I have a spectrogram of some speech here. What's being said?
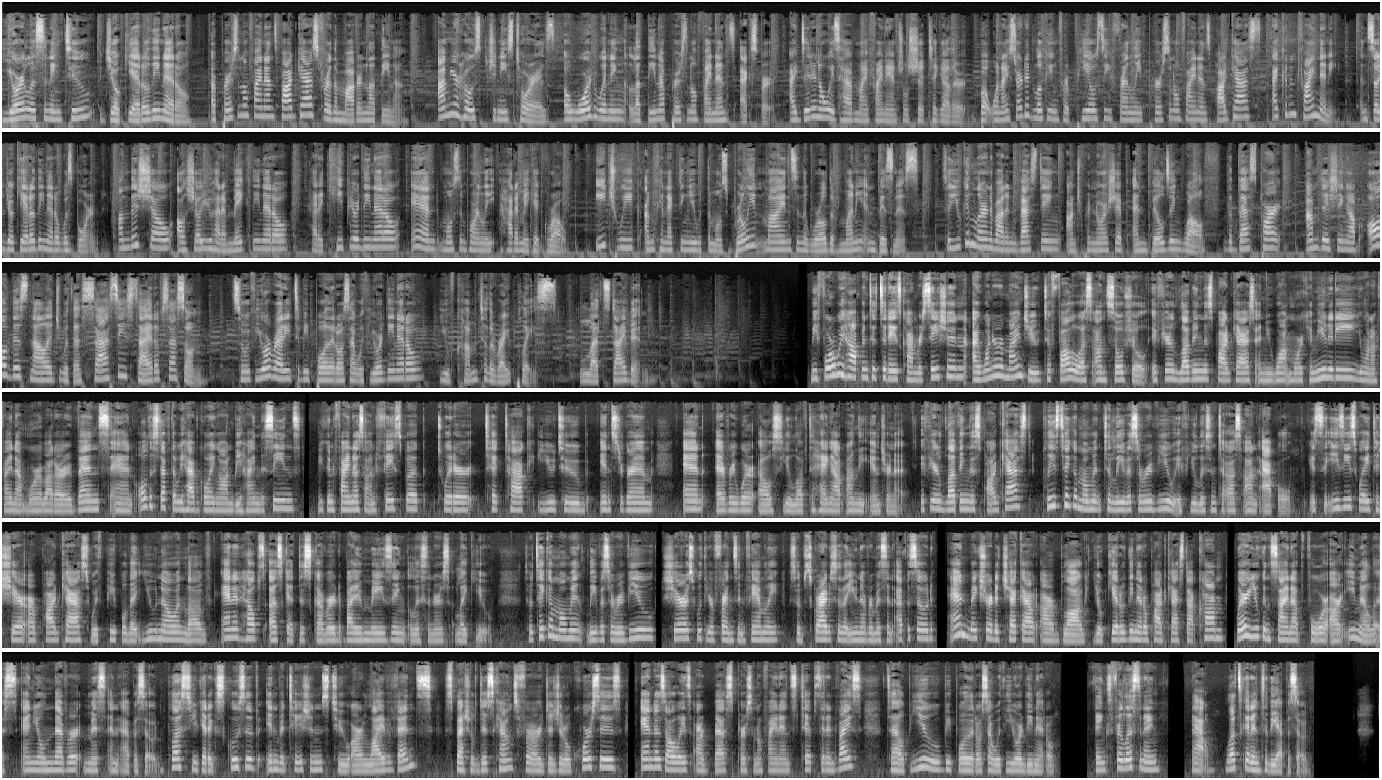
You're listening to Yo Quiero Dinero, a personal finance podcast for the modern Latina. I'm your host, Janice Torres, award winning Latina personal finance expert. I didn't always have my financial shit together, but when I started looking for POC friendly personal finance podcasts, I couldn't find any. And so Yo Quiero Dinero was born. On this show, I'll show you how to make dinero, how to keep your dinero, and most importantly, how to make it grow. Each week, I'm connecting you with the most brilliant minds in the world of money and business so you can learn about investing, entrepreneurship, and building wealth. The best part, I'm dishing up all this knowledge with a sassy side of sazon. So if you're ready to be poderosa with your dinero, you've come to the right place. Let's dive in. Before we hop into today's conversation, I want to remind you to follow us on social. If you're loving this podcast and you want more community, you want to find out more about our events and all the stuff that we have going on behind the scenes, you can find us on Facebook, Twitter, TikTok, YouTube, Instagram, and everywhere else you love to hang out on the internet. If you're loving this podcast, please take a moment to leave us a review if you listen to us on Apple. It's the easiest way to share our podcast with people that you know and love, and it helps us get discovered by amazing listeners like you. So take a moment, leave us a review, share us with your friends and family, subscribe so that you never miss an episode, and make sure to check out our blog, yoquierodineropodcast.com, where you can sign up for our email list and you'll never miss an episode. Plus, you get exclusive invitations to our live events, special discounts for our digital courses, and as always, our best personal finance tips and advice to help you be poderosa with your dinero. Thanks for listening. Now, let's get into the episode.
